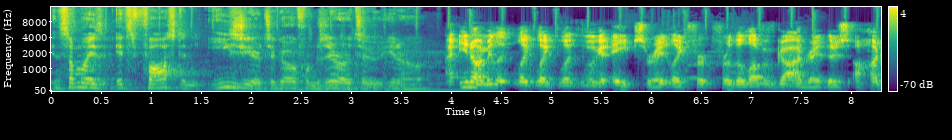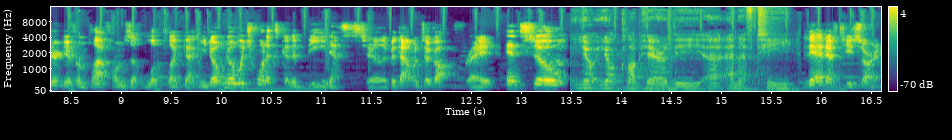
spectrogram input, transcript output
in some ways it's fast and easier to go from zero to you know. You know i mean like like like, look at apes right? Like for for the love of god right? There's a hundred different platforms that look like that. You don't know which one it's going to be necessarily but that one took off right? And so your, yacht club here the uh, nft the nft sorry.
